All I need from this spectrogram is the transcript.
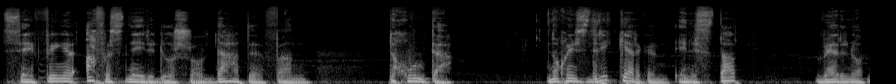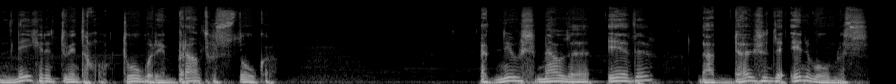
zijn vinger afgesneden door soldaten van de junta. Nog eens drie kerken in de stad werden op 29 oktober in brand gestoken. Het nieuws meldde eerder dat duizenden inwoners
